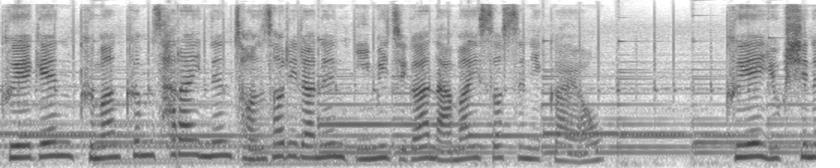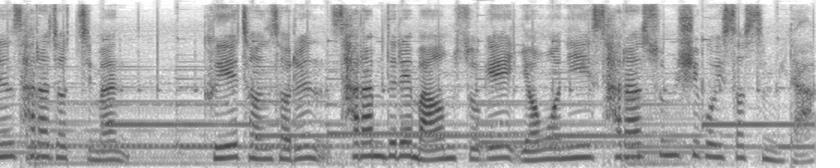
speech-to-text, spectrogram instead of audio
그에겐 그만큼 살아있는 전설이라는 이미지가 남아 있었으니까요. 그의 육신은 사라졌지만 그의 전설은 사람들의 마음속에 영원히 살아 숨쉬고 있었습니다.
